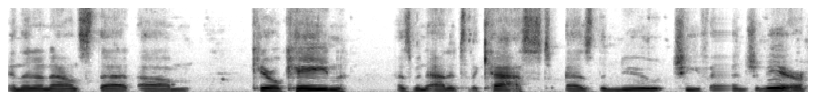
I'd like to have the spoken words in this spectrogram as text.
and then announced that um, Carol Kane has been added to the cast as the new chief engineer.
